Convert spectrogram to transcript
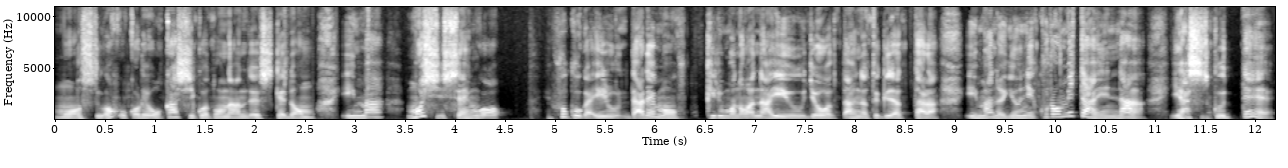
もうすごくこれおかしいことなんですけども、今、もし戦後、服がいる、誰も着るものがないいう状態の時だったら、今のユニクロみたいな安くて、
